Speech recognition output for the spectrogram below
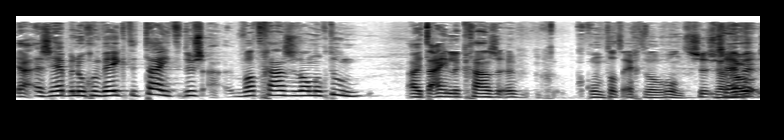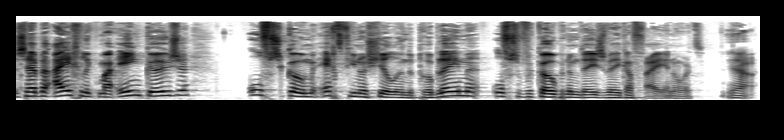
Ja, en ze hebben nog een week de tijd. Dus ah, wat gaan ze dan nog doen? Uiteindelijk gaan ze, eh, komt dat echt wel rond. Ze, Ze hebben, ze hebben eigenlijk maar één keuze. Of ze komen echt financieel in de problemen, of ze verkopen hem deze week aan Feyenoord. Ja,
